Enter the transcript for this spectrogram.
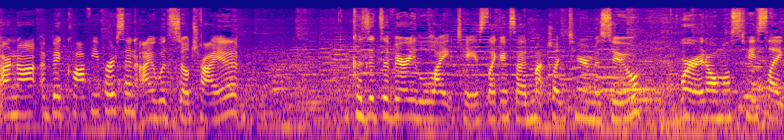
are not a big coffee person, I would still try it because it's a very light taste. Like I said, much like tiramisu, where it almost tastes like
